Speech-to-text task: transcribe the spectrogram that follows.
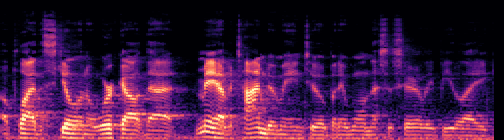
apply the skill in a workout that may have a time domain to it, but it won't necessarily be like,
